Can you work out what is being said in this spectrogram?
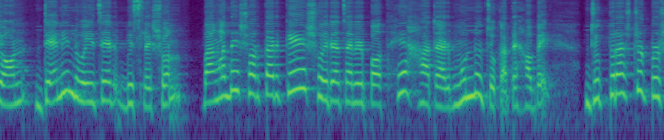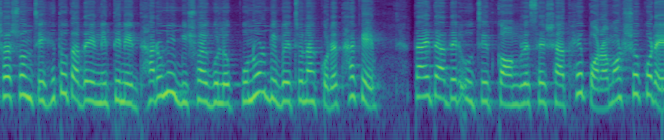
জন ড্যানি লুইজের বিশ্লেষণ, বাংলাদেশ সরকারকে স্বৈরাচারের পথে হাঁটার মূল্য চোকাতে হবে। যুক্তরাষ্ট্র প্রশাসন যেহেতু তাদের নীতি নির্ধারণী বিষয়গুলো পুনর্বিবেচনা করে থাকে, তাই তাদের উচিত কংগ্রেসের সাথে পরামর্শ করে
